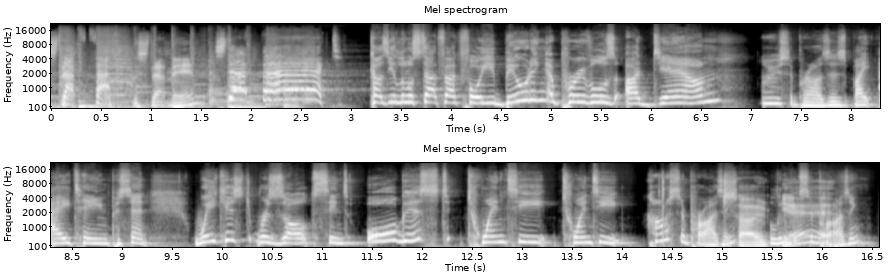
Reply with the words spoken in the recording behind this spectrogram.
stat fact, The stat man. stat fact. Cuz your little stat fact for you: building approvals are down. No surprises by 18%. Weakest result since August 2020. Kind of surprising. So, a little yeah. bit surprising.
